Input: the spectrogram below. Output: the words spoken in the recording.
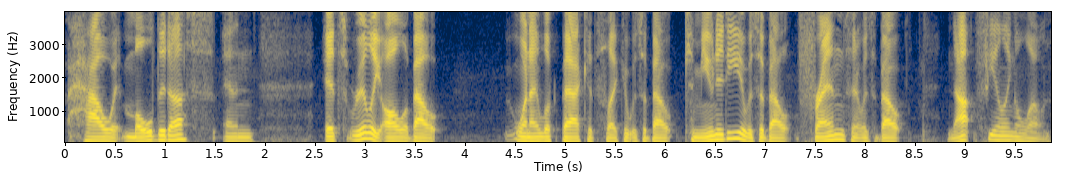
how it molded us and it's really all about when I look back, it's like it was about community, it was about friends, and it was about not feeling alone,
